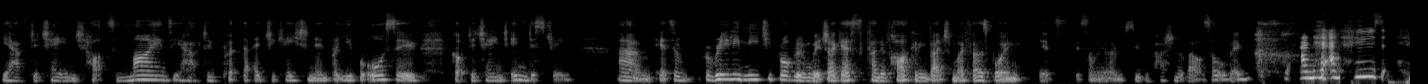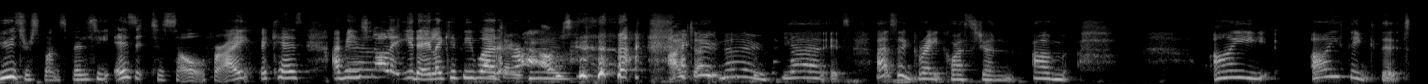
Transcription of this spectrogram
you have to change hearts and minds, you have to put that education in, but you've also got to change industry um, it's a really meaty problem, which I guess kind of harkening back to my first point, it's, it's something that I'm super passionate about solving. and and whose whose responsibility is it to solve, right? Because I mean, yeah. Charlotte, you know, like if you weren't I around, I don't know. Yeah, it's that's a great question. Um, I I think that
